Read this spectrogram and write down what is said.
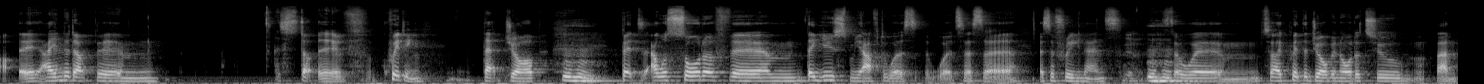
I ended up um, sto- uh, quitting that job, Mhm. but I was sort of. Um, they used me afterwards words as a as a freelance. Yeah. Mhm. So um, so I quit the job in order to. Um,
